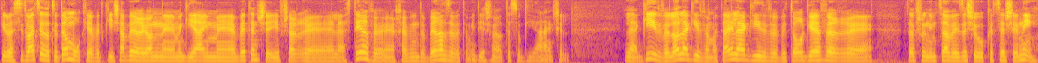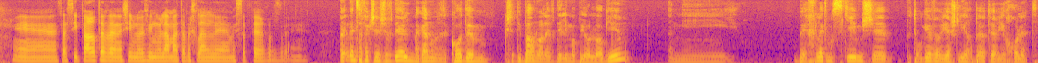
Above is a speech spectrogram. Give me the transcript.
כאילו הסיטואציה הזאת יותר מורכבת, כי אישה בהיריון מגיעה עם בטן שאי אפשר להסתיר, וחייבים לדבר על זה, ותמיד יש מאוד את הסוגיה של להגיד ולא להגיד, ומתי להגיד, ובתור גבר, אתה איפשהו נמצא באיזשהו קצה שני. אתה סיפרת ואנשים לא הבינו למה אתה בכלל מספר, אז... אין ספק שיש הבדל, נגענו בזה קודם כשדיברנו על ההבדלים הביולוגיים. אני בהחלט מסכים שבתור גבר יש לי הרבה יותר יכולת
